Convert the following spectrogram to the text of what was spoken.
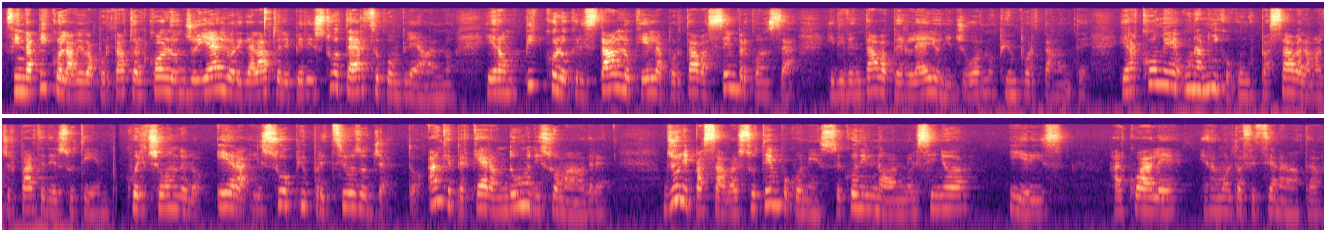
Fin da piccola aveva portato al collo un gioiello regalatole per il suo terzo compleanno. Era un piccolo cristallo che ella portava sempre con sé e diventava per lei ogni giorno più importante. Era come un amico con cui passava la maggior parte del suo tempo. Quel ciondolo era il suo più prezioso oggetto, anche perché era un dono di sua madre. Julie passava il suo tempo con esso e con il nonno, il signor Iris, al quale era molto affezionata.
